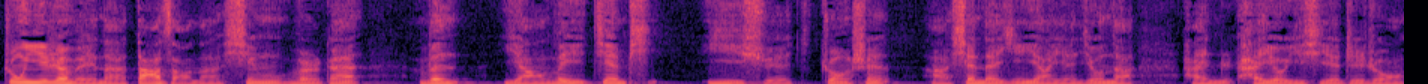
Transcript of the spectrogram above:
中医认为呢大枣呢性味甘温，养胃健脾，益血壮身啊。现代营养研究呢还还有一些这种。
